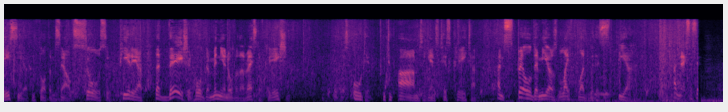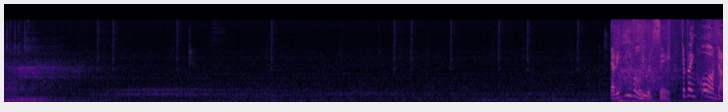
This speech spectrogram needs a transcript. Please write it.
Aesir who thought themselves so superior that they should hold dominion over the rest of creation. It was Odin who took arms against his creator and spilled Ymir's lifeblood with his spear. A necessary. Very evil, he would say, to bring order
